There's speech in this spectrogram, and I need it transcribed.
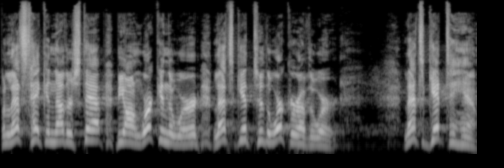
But let's take another step beyond working the word. Let's get to the worker of the word. Let's get to him.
